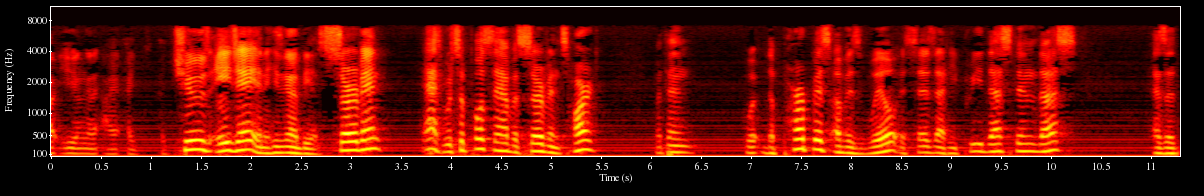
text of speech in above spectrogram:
uh, gonna, I, I choose AJ and he's going to be a servant. Yes, we're supposed to have a servant's heart. But then the purpose of his will, it says that he predestined us as an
